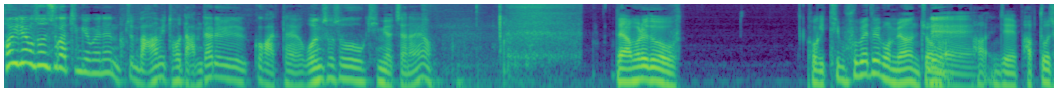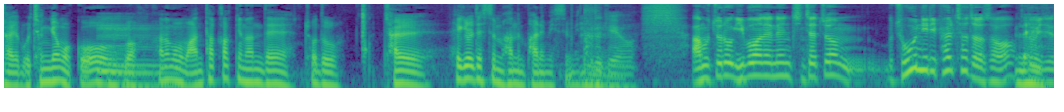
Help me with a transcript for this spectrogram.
허일영 선수 같은 경우에는 좀 마음이 더 남다를 것 같아요. 원소속 팀이었잖아요. 네, 아무래도 거기 팀 후배들 보면 좀 네. 바- 이제 밥도 잘 못 챙겨 먹고 음. 뭐 하는 거 보면 안타깝긴 한데 저도 잘 해결됐으면 하는 바람이 있습니다. 그러게요. 아무쪼록 이번에는 진짜 좀 좋은 일이 펼쳐져서 네. 또 이제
